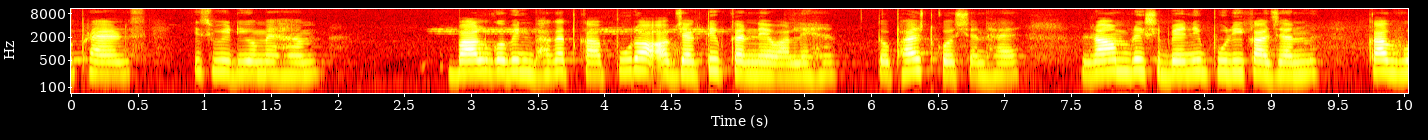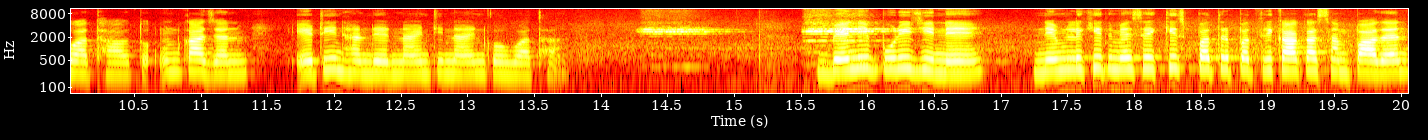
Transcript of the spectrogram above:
फ्रेंड्स इस वीडियो में हम बाल गोविंद भगत का पूरा ऑब्जेक्टिव करने वाले हैं। तो फ़र्स्ट क्वेश्चन है, राम वृक्ष बेनीपुरी का जन्म कब हुआ था? तो उनका जन्म 1899 को हुआ था। बेनीपुरी जी ने निम्नलिखित में से किस पत्र पत्रिका का संपादन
